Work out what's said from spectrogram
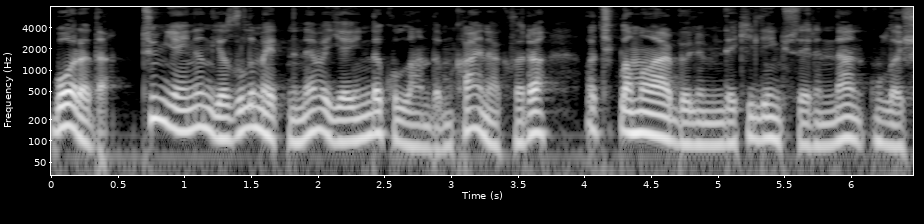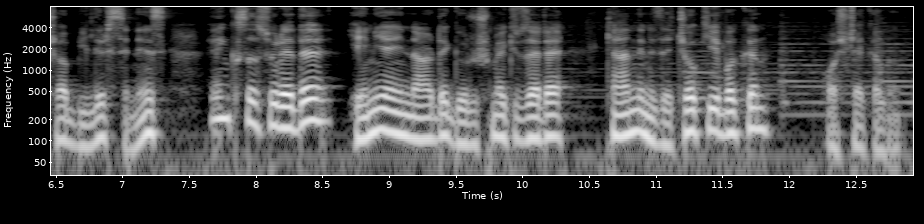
Bu arada tüm yayının yazılı metnine ve yayında kullandığım kaynaklara açıklamalar bölümündeki link üzerinden ulaşabilirsiniz. En kısa sürede yeni yayınlarda görüşmek üzere. Kendinize çok iyi bakın. Hoşçakalın.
